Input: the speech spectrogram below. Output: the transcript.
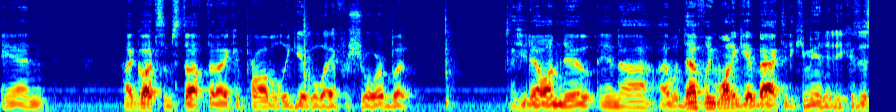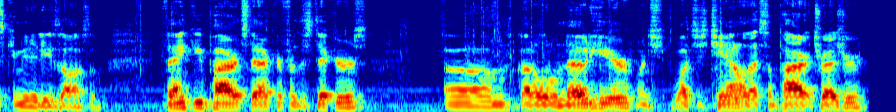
and I got some stuff that I could probably give away for sure, but as you know, I'm new, and uh, I will definitely want to give back to the community because this community is awesome. Thank you, Pirate Stacker, for the stickers. Um, got a little note here, which watch his channel. That's some pirate treasure.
